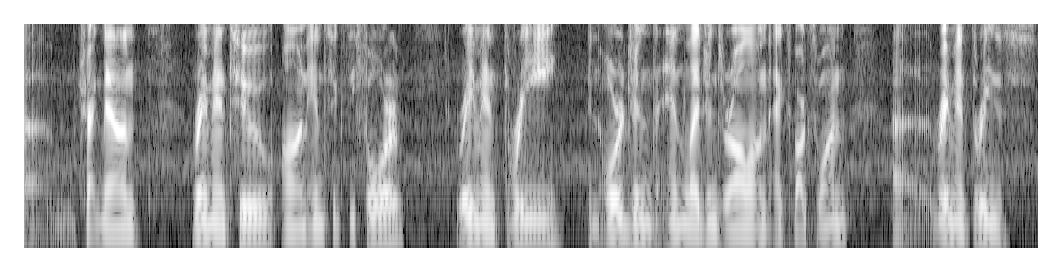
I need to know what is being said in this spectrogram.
uh, down Rayman Two on N64, Rayman Three and Origins and Legends are all on Xbox One uh, Rayman 3 is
